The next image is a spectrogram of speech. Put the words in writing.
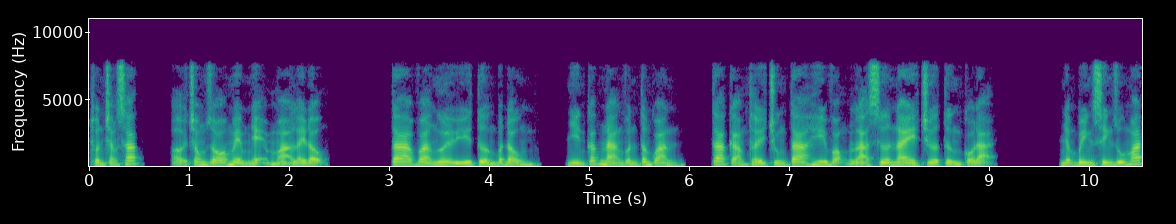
Thuần trắng sắc, ở trong gió mềm nhẹ mà lay động. Ta và ngươi ý tưởng bất đồng, nhìn các nàng vấn tâm quan, ta cảm thấy chúng ta hy vọng là xưa nay chưa từng có đại. Nhậm Bình sinh rũ mắt,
